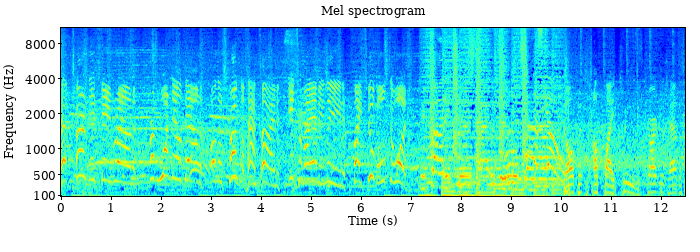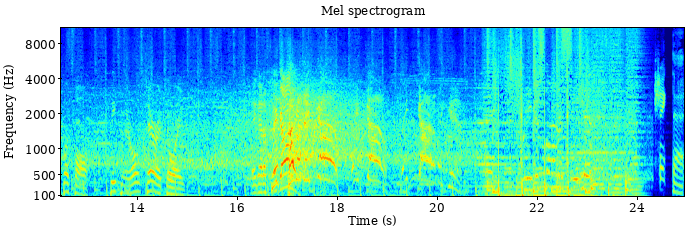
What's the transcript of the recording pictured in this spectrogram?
have turned this game round from 1 0 down on the stroke of halftime. Inter Miami lead by two goals to one. Dolphins up by two. The Chargers have the football deep in their own territory. They got a They blitz got coming. him. They got him. They got him. They got him again. We just wanna see you. Shake that.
